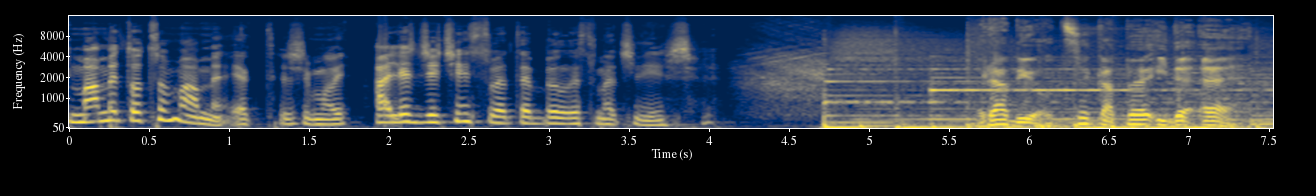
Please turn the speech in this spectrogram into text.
mamy to, co mamy, jak to się mówi. Ale z dzieciństwa te były smaczniejsze. Radio CKP IDE.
